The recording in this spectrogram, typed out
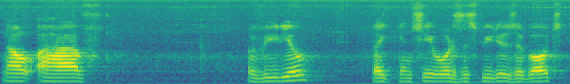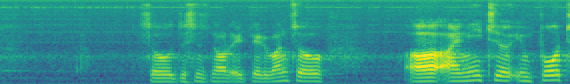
Now I have a video like you can see what this video is about. So this is not edited one. So uh, I need to import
